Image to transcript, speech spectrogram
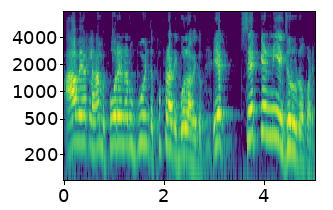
આવે એટલે સામે ફોરેનર ઊભું હોય ને તો ફફડાટી બોલાવી દો. એક સેકન્ડની જરૂર ન પડે.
